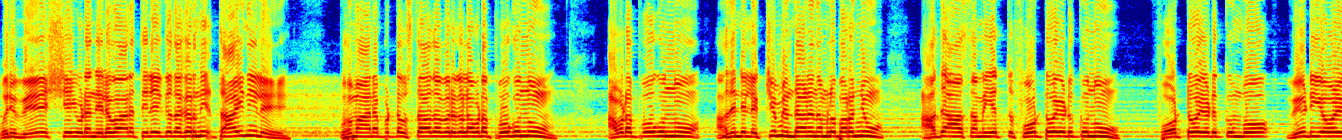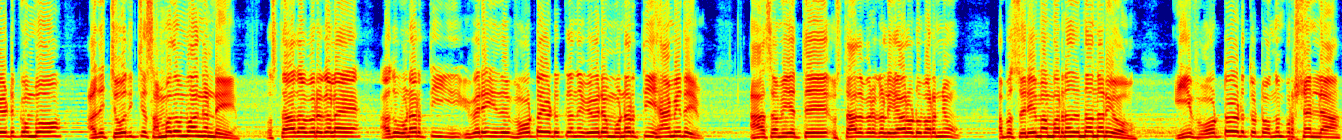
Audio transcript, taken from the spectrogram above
ഒരു വേശ്യയുടെ നിലവാരത്തിലേക്ക് തകർന്നി താഴ്ന്നില്ലേ? ബഹുമാനപ്പെട്ട ഉസ്താദ് അവറുകൾ അവിടെ പോകുന്നു. അവിടെ പോകുന്നു. അതിന്റെ ലക്ഷ്യം എന്താണ് നമ്മൾ പറഞ്ഞു. അത് ആ സമയത്ത് ഫോട്ടോ എടുക്കുന്നു. ഫോട്ടോ എടുക്കുമ്പോൾ വീഡിയോ എടുക്കുമ്പോൾ അത് ചോദിച്ച് സമ്മതം വാങ്ങണ്ടേ? ഉസ്താദ് അവറുകളെ അത് ഉണർത്തി ഇവരെ ഇത് ഫോട്ടോ എടുക്കുന്ന വിവരം ഉണർത്തി ഹാമിദ്. ആ സമയത്ത് ഉസ്താദ് അവറുകൾ ഇയാളോട് പറഞ്ഞു അപ്പോൾ സുലൈമാൻ പറഞ്ഞത് എന്താണെന്നറിയോ? ഈ ഫോട്ടോ എടുത്തിട്ടൊന്നും പ്രശ്നമില്ല.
